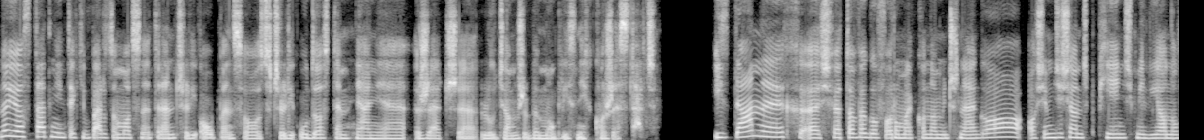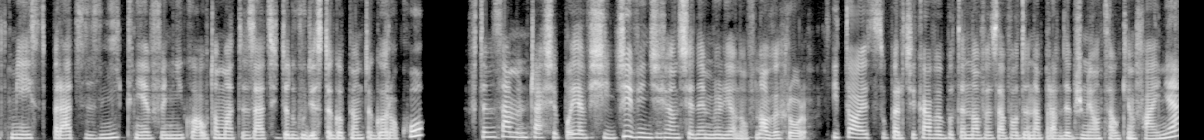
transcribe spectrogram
No i ostatni taki bardzo mocny trend, czyli open source, czyli udostępnianie rzeczy ludziom, żeby mogli z nich korzystać. I z danych e, Światowego Forum Ekonomicznego 85 milionów miejsc pracy zniknie w wyniku automatyzacji do 2025 roku. W tym samym czasie pojawi się 97 milionów nowych ról. I to jest super ciekawe, bo te nowe zawody naprawdę brzmią całkiem fajnie.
